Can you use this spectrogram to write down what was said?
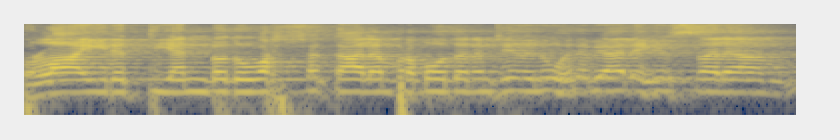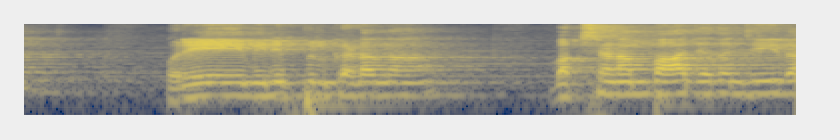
തൊള്ളായിരത്തി അൻപത് വർഷക്കാലം പ്രബോധനം ചെയ്ത നൂഹ് നബി അലൈഹിസ്സലാം ഒരേ വിരിപ്പിൽ കിടന്ന് ഭക്ഷണം പാചകം ചെയ്ത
